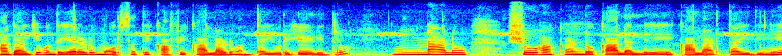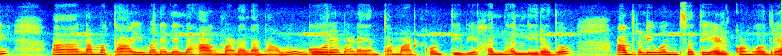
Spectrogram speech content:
ಹಾಗಾಗಿ ಒಂದು ಎರಡು ಮೂರು ಸತಿ ಕಾಫಿ ಕಾಲಾಡು ಅಂತ ಇವರು ಹೇಳಿದರು. ನಾನು ಶೂ ಹಾಕ್ಕೊಂಡು ಕಾಲಲ್ಲಿ ಕಾಲಾಡ್ತಾ ಇದ್ದೀನಿ. ನಮ್ಮ ತಾಯಿ ಮನೆಯಲ್ಲೆಲ್ಲ ಹಾಗೆ ಮಾಡಲ್ಲ ನಾವು. ಗೋರೆ ಮಣೆ ಅಂತ ಮಾಡ್ಕೊಳ್ತೀವಿ ಹಲ್ಲು ಹಲ್ಲಿರೋದು ಅದರಲ್ಲಿ ಒಂದು ಸತಿ ಎಳ್ಕೊಂಡು ಹೋದರೆ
